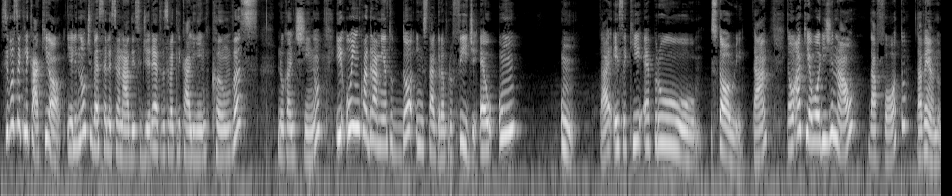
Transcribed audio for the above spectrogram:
Se você clicar aqui, ó, e ele não tiver selecionado isso direto, você vai clicar ali em Canvas, no cantinho. E o enquadramento do Instagram pro feed é o 1, 1, tá? Esse aqui é pro Story, tá? Então, aqui é o original da foto, tá vendo?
